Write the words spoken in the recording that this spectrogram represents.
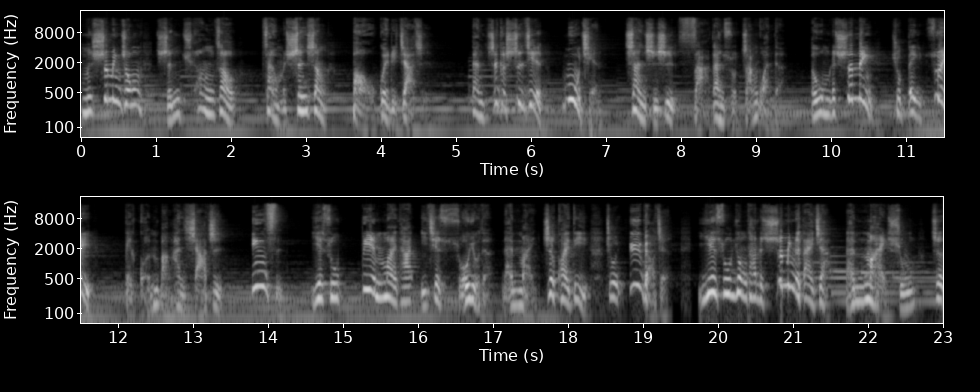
我们生命中神创造在我们身上宝贵的价值。但这个世界目前暂时是撒旦所掌管的，而我们的生命就被罪给捆绑和辖制。因此，耶稣变卖他一切所有的来买这块地，就预表着。耶稣用他的生命的代价来买赎这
